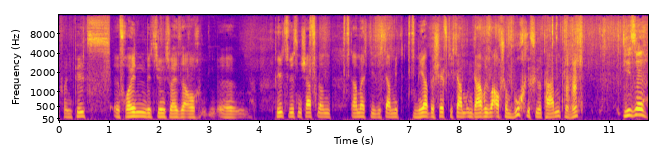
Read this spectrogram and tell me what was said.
von Pilzfreunden beziehungsweise auch äh, Pilzwissenschaftlern damals, die sich damit mehr beschäftigt haben und darüber auch schon Buch geführt haben. Mhm. Diese,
